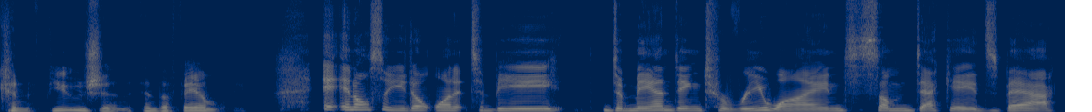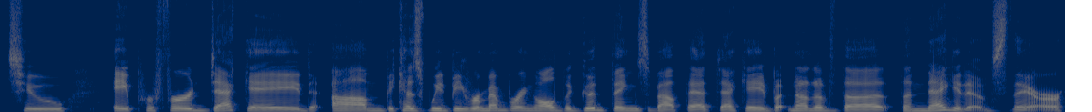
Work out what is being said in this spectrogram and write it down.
confusion in the family. And also you don't want it to be demanding to rewind some decades back to a preferred decade um, because we'd be remembering all the good things about that decade, but none of the the negatives there.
